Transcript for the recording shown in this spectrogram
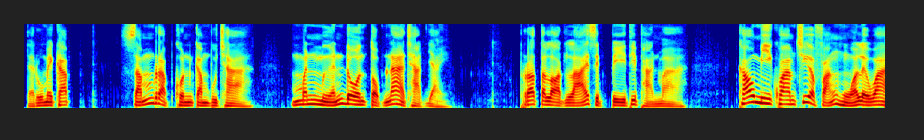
แต่รู้ไหมครับสำหรับคนกัมพูชา มันเหมือนโดนตบหน้าฉาดใหญ่ เพราะตลอดหลายสิบปีที่ผ่านมา เขามีความเชื่อฝังหัวเลยว่า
